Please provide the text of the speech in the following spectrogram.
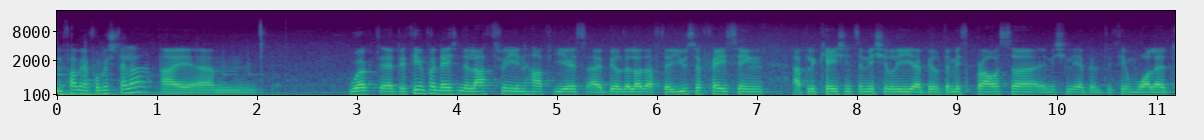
I'm Fabian Vogelsteller. I um, worked at the Ethereum Foundation the last three and a half years. I built a lot of the user-facing applications initially. I built the Mist browser. Initially, I built the Ethereum wallet.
